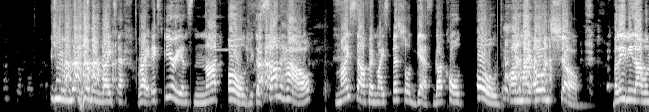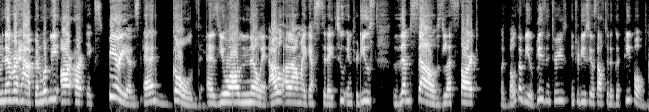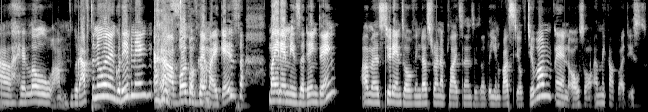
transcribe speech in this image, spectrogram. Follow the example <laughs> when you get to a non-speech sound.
human, <laughs> human rights, uh, right? Experience, not old, because somehow myself and my special guest got called old on my own show. Believe me, that will never happen. What we are are experienced and gold, as you all know it. I will allow my guests today to introduce themselves. Let's start with both of you. Please introduce introduce yourself to the good people. Uh, hello, um, good afternoon and good evening. <laughs> Yes, both welcome. of them, I guess. My name is Deng Deng. I'm a student of Industrial and Applied Sciences at the University of Juba and also a makeup artist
